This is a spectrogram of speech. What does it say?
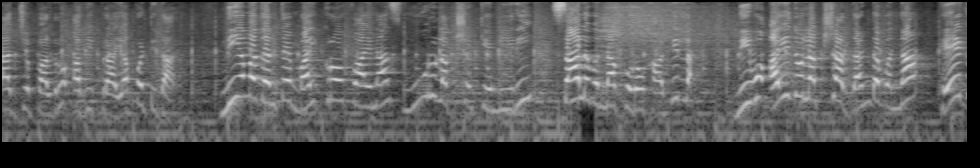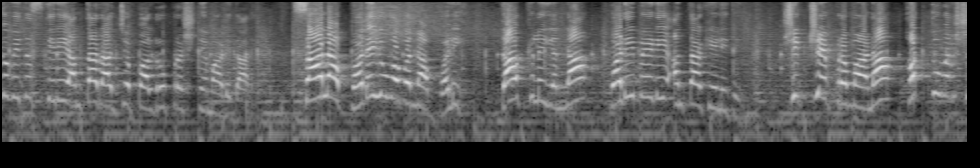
ರಾಜ್ಯಪಾಲರು ಅಭಿಪ್ರಾಯ ಪಟ್ಟಿದ್ದಾರೆ ನಿಯಮದಂತೆ ಮೈಕ್ರೋ ಫೈನಾನ್ಸ್ ಮೂರು ಲಕ್ಷಕ್ಕೆ ಮೀರಿ ಸಾಲವನ್ನ ಕೊಡೋ ಹಾಗಿಲ್ಲ. ನೀವು ಐದು ಲಕ್ಷ ದಂಡವನ್ನ ಹೇಗೆ ವಿಧಿಸ್ತೀರಿ ಅಂತ ರಾಜ್ಯಪಾಲರು ಪ್ರಶ್ನೆ ಮಾಡಿದ್ದಾರೆ. ಸಾಲ ಪಡೆಯುವವನ ಬಳಿ ದಾಖಲೆಯನ್ನ ಪಡಿಬೇಡಿ ಅಂತ ಹೇಳಿದೆ. ಶಿಕ್ಷೆ ಪ್ರಮಾಣ ಹತ್ತು ವರ್ಷ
